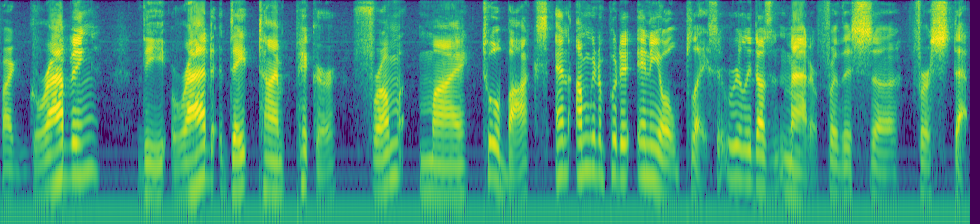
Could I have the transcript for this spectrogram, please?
by grabbing the RAD date time picker from my toolbox and I'm going to put it any old place. It really doesn't matter for this uh, first step.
